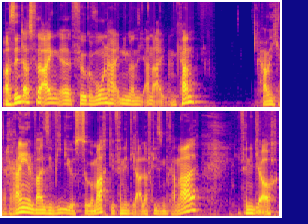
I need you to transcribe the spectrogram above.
Was sind das für, äh, für Gewohnheiten, die man sich aneignen kann? Habe ich reihenweise Videos zu gemacht, die findet ihr alle auf diesem Kanal. Die findet ihr auch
